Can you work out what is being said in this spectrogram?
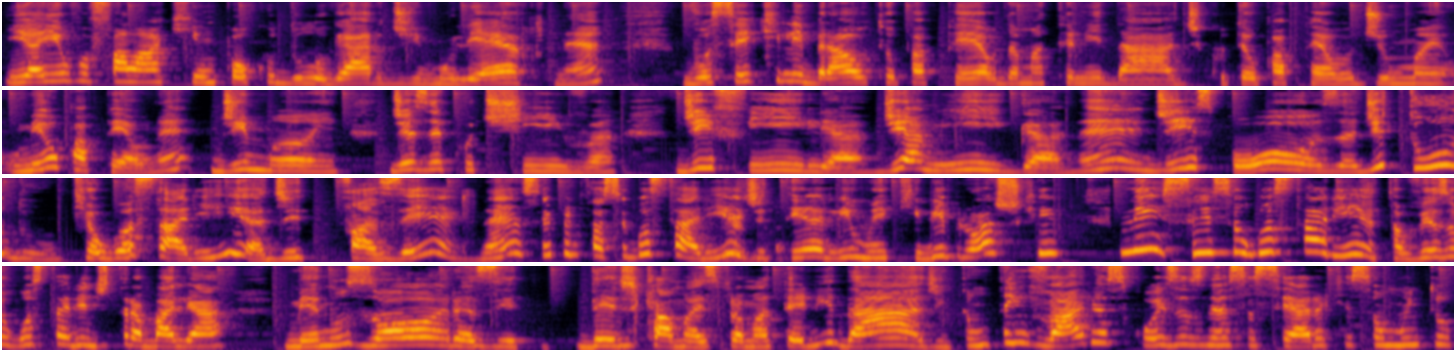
e aí eu vou falar aqui um pouco do lugar de mulher, né? Você equilibrar o teu papel da maternidade com o teu papel de uma, o meu papel, né? De mãe, de executiva, de filha, de amiga, né? De esposa, de tudo que eu gostaria de fazer, né? Sempre falo, você gostaria de ter ali um equilíbrio? Eu acho que nem sei se eu gostaria. Talvez eu gostaria de trabalhar menos horas e dedicar mais para a maternidade. Então, tem várias coisas nessa seara que são muito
